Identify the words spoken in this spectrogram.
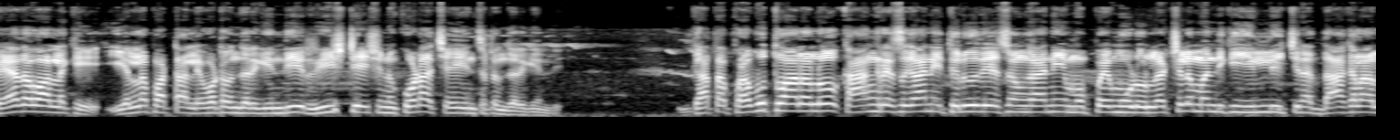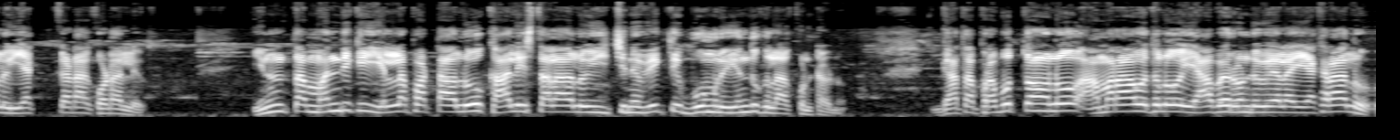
పేదవాళ్ళకి ఇళ్ళ పట్టాలు ఇవ్వటం జరిగింది రిజిస్ట్రేషన్ కూడా చేయించడం జరిగింది. గత ప్రభుత్వాలలో కాంగ్రెస్ కానీ తెలుగుదేశం కానీ ముప్పై మూడు లక్షల మందికి ఇల్లు ఇచ్చిన దాఖలాలు ఎక్కడా కూడా లేవు. ఇంతమందికి ఇళ్ళ పట్టాలు ఖాళీ స్థలాలు ఇచ్చిన వ్యక్తి భూములు ఎందుకు లాక్కుంటాడు? గత ప్రభుత్వంలో అమరావతిలో యాభై రెండు వేల ఎకరాలు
